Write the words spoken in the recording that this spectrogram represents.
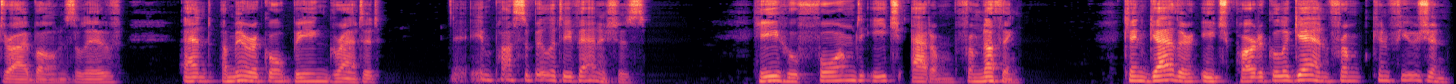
dry bones live, and a miracle being granted, impossibility vanishes. He who formed each atom from nothing can gather each particle again from confusion.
